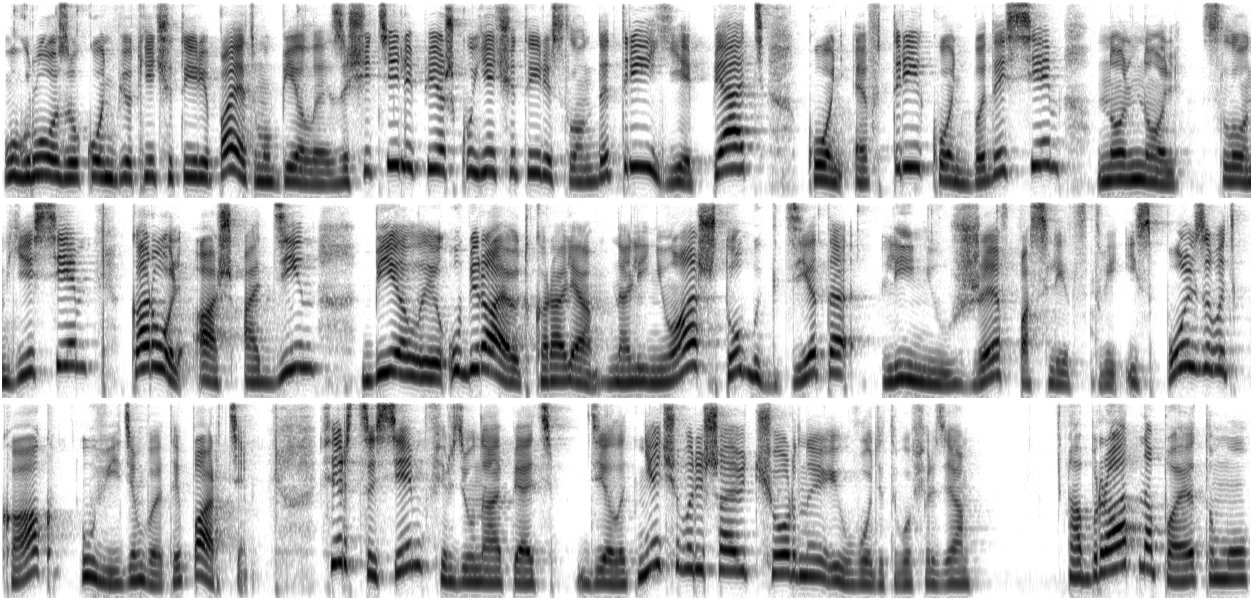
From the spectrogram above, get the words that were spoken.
угрозу, конь бьет Е4, поэтому белые защитили пешку Е4, слон d3, Е5, конь F3, конь БД7, 0-0, слон Е7, король H1, белые убирают короля на линию А, чтобы где-то линию Ж впоследствии использовать, как увидим в этой партии. Ферзь c7, ферзю на А5 делать нечего, решают черные и уводят его ферзя обратно, поэтому,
